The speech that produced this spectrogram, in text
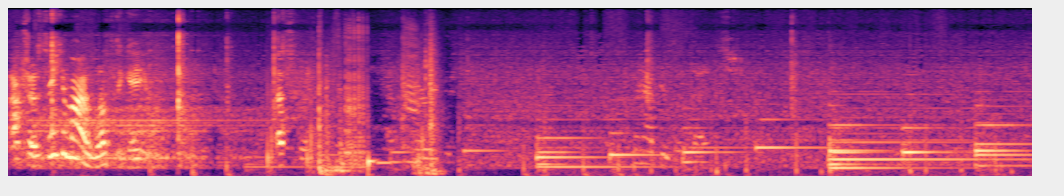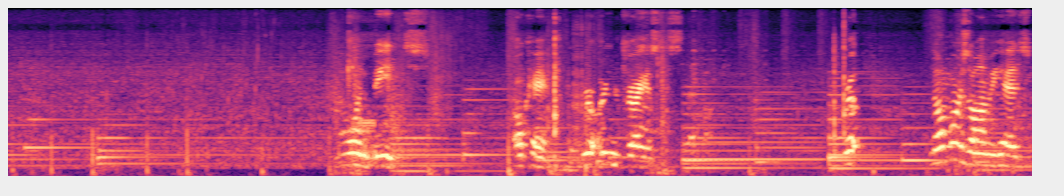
Actually, I think I might have left the game. That's good. No one beats. Okay, we're on your dragons this time. No more zombie heads.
